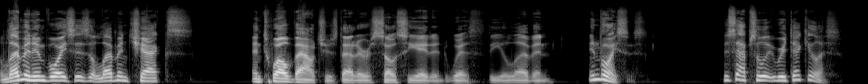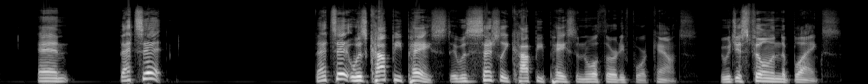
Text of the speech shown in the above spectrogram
11 invoices, 11 checks, and 12 vouchers that are associated with the 11 invoices. This is absolutely ridiculous. And that's it. That's it. It was copy paste. It was essentially copy paste in all 34 counts. It would just fill in the blanks.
